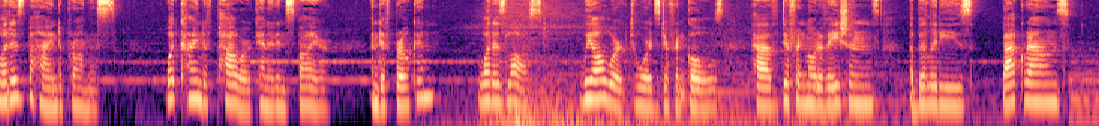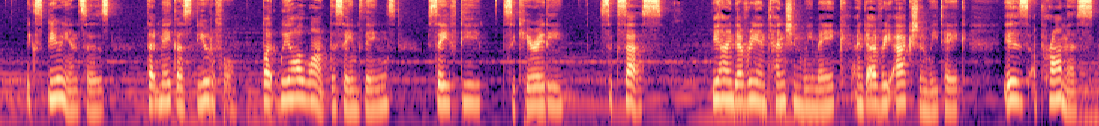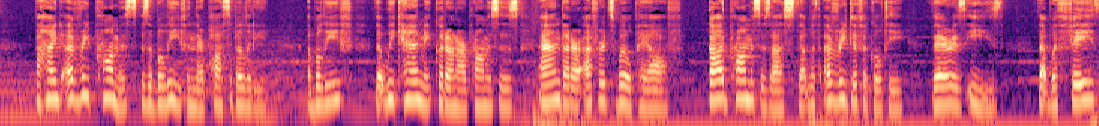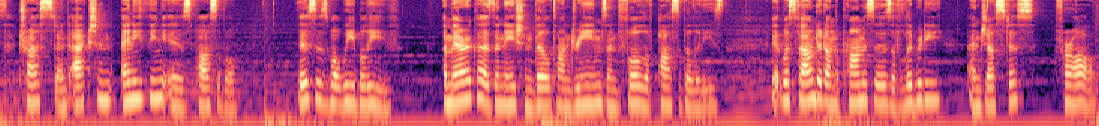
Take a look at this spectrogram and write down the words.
What is behind a promise? What kind of power can it inspire? And if broken, what is lost? We all work towards different goals, have different motivations, abilities, backgrounds, experiences that make us beautiful, but we all want the same things safety, security, success. Behind every intention we make and every action we take is a promise. Behind every promise is a belief in their possibility, a belief that we can make good on our promises and that our efforts will pay off. God promises us that with every difficulty, there is ease, that with faith, trust, and action, anything is possible. This is what we believe. America is a nation built on dreams and full of possibilities. It was founded on the promises of liberty and justice for all.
